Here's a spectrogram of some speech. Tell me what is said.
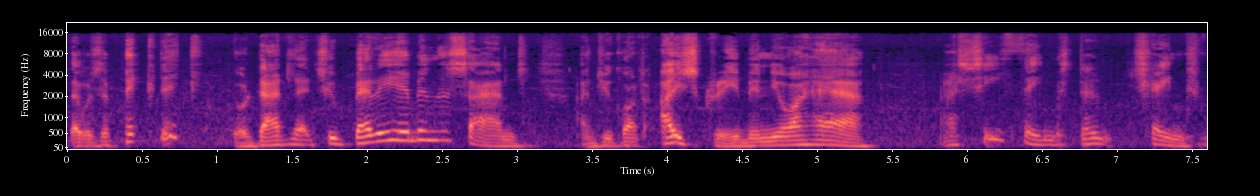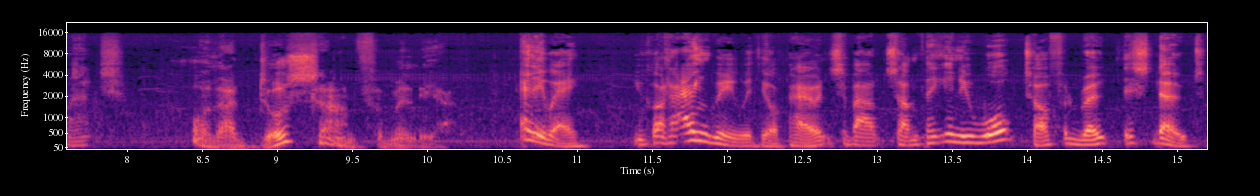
There was a picnic. Your dad let you bury him in the sand, and you got ice cream in your hair. I see things don't change much. Oh, that does sound familiar. Anyway, you got angry with your parents about something and you walked off and wrote this note,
